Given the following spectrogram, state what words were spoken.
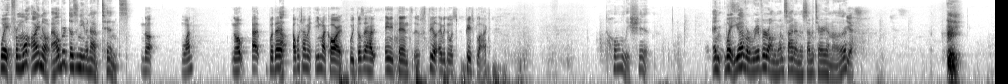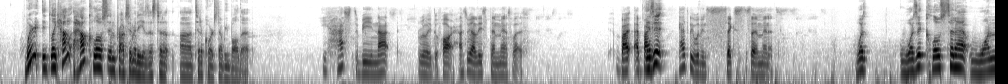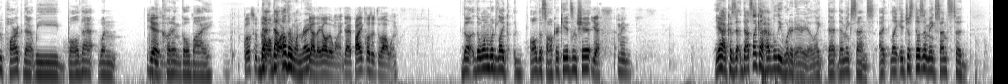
Wait, from what I know, Albert doesn't even have tints. No, one. No, uh, but then Uh, I was trying in my car. It doesn't have any tents. It was still everything was pitch black. Holy shit. And wait, you have a river on one side and a cemetery on the other? Yes. Where it, like how how close in proximity is this to the uh to the courts that we balled at? It has to be not really too far. It has to be at least ten minutes less. By, uh, by Is it It has to be within six to seven minutes. Was was it close to that one park that we balled at when Yeah, we couldn't go by close to that, that one that other one, right? Yeah, the other one. Yeah, probably closer to that one. The the one with like all the soccer kids and shit. Yes, I mean, Yeah, because that, that's like a heavily wooded area. Like that that makes sense. I like it just doesn't make sense to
